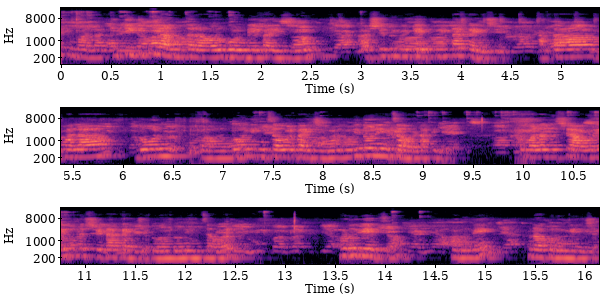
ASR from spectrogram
तुम्हाला किती किती अंतरावर गोंडे पाहिजे असे तुम्ही टेपने टाकायचे. आता मला दोन दोन इंचावर पाहिजे म्हणून मी दोन इंचावर टाकले. तुम्हाला जसे आवडेल तसे टाकायचे दोन दोन इंचावर. खडू घ्यायचा खडूने खुणा करून घ्यायच्या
